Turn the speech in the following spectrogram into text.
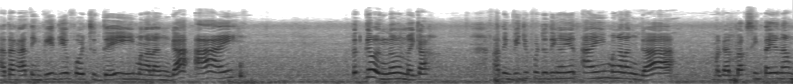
At ang ating video for today, mga langga, ay... Ba't gawin naman, Maika? Ating video for today ngayon ay mga langga. Mag-unboxing tayo ng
